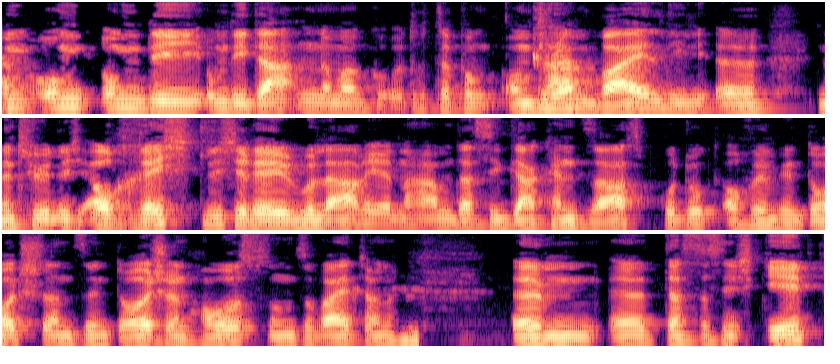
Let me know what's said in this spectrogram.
um, um, um, die, um die Daten nochmal, dritter Punkt, On-Prem, weil die äh, natürlich auch rechtliche Regularien haben, dass sie gar kein SaaS-Produkt, auch wenn wir in Deutschland sind, Deutschland hosten und so weiter, mhm. Ähm, äh, dass das nicht geht.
